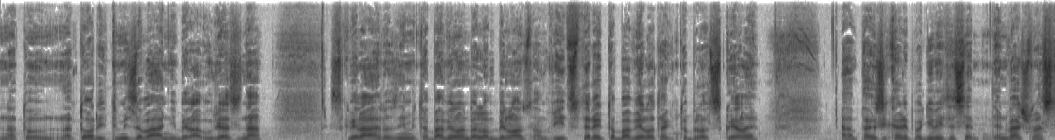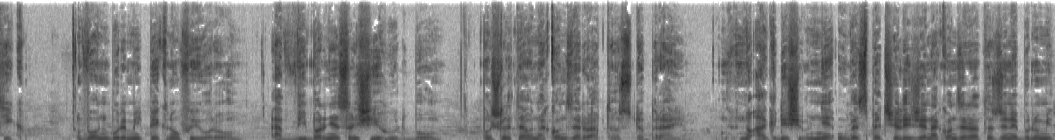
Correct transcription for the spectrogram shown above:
na, to, na to rytmizování, byla úžasná skvělá, hrozně mi to bavilo, bylo, bylo tam víc, které to bavilo, tak to bylo skvělé. A pak říkali, podívejte se, ten váš vlastík, on bude mít pěknou figuru a výborně slyší hudbu, pošlete ho na konzervatoř do Prahy. No a když mě ubezpečili, že na konzervatoři nebudu mít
